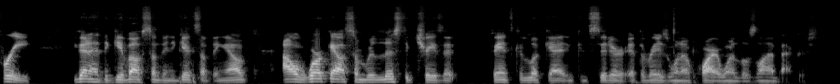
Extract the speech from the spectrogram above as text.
free. You got to have to give up something to get something. I'll, I'll work out some realistic trades that fans could look at and consider if the Rays want to acquire one of those linebackers.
